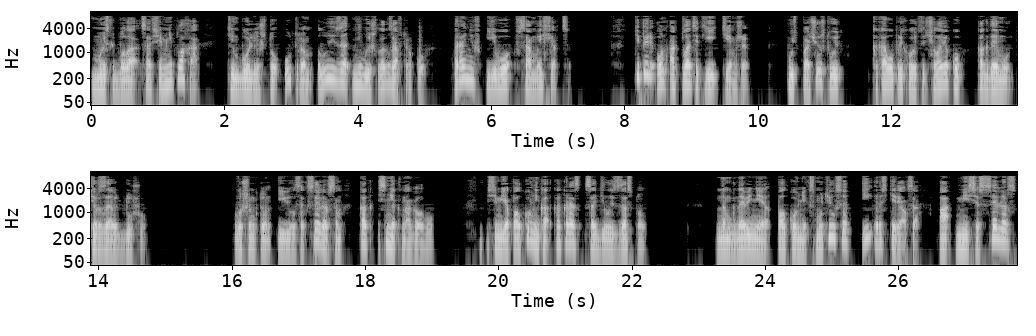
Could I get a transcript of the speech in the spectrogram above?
Мысль была совсем неплоха, тем более что утром Луиза не вышла к завтраку, ранив его в самое сердце. Теперь он отплатит ей тем же. Пусть почувствует, каково приходится человеку, когда ему терзают душу. Вашингтон явился к Селлерсам, как снег на голову. Семья полковника как раз садилась за стол. На мгновение полковник смутился и растерялся, а миссис Селлерс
